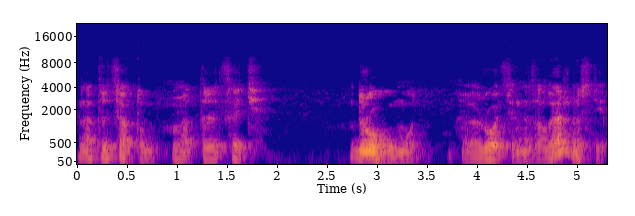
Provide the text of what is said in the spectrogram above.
на 30-му, на 32-му році незалежності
